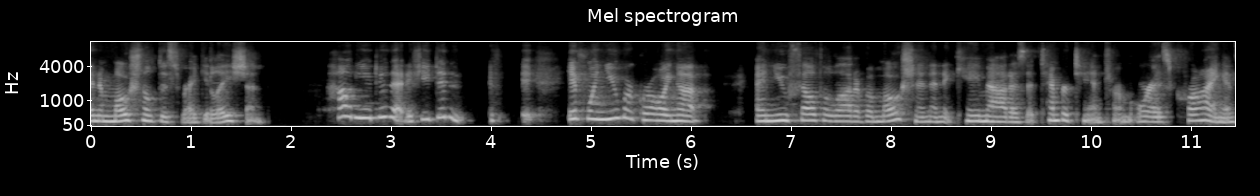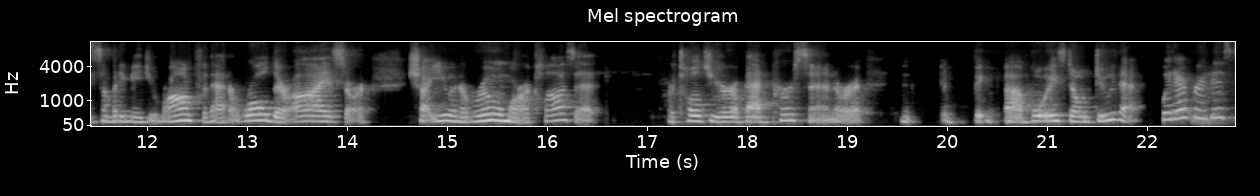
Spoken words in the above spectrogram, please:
an emotional dysregulation? How do you do that? If you didn't, if, if when you were growing up, and you felt a lot of emotion and it came out as a temper tantrum or as crying and somebody made you wrong for that or rolled their eyes or shut you in a room or a closet or told you you're a bad person or uh, boys don't do that. Whatever it is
